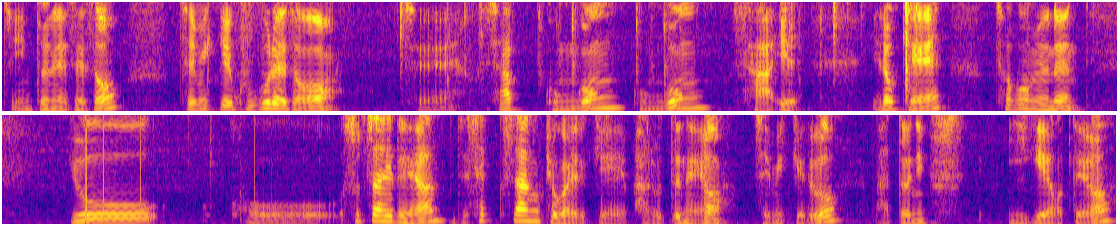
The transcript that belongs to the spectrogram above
이제 인터넷에서 재밌게 구글에서 샵000041 이렇게 쳐보면은 요 어, 숫자에 대한 색상표가 이렇게 바로 뜨네요. 재밌게도 봤더니 이게 어때요?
